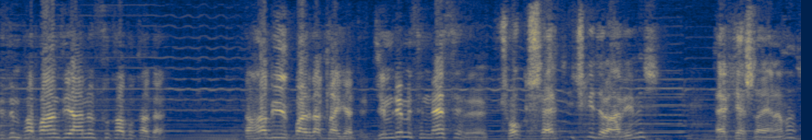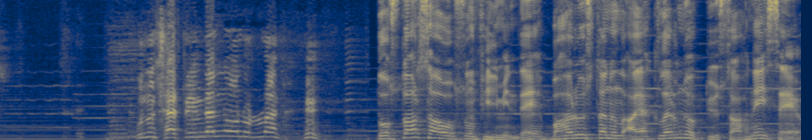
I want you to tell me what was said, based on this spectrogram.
Bizim papağan ziyanın su kabı kadar. Daha büyük bardakla getir. Cimri misin nesin? Ee, çok sert içkidir abimiz. Herkes dayanamaz. Bunun sertliğinden ne olur lan? Dostlar Sağ Olsun filminde Bahar Öztan'ın ayaklarını öptüğü sahne ise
